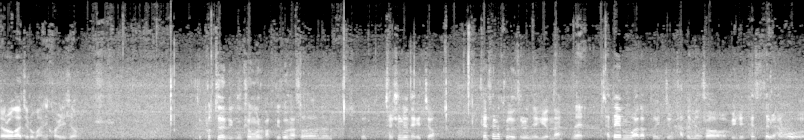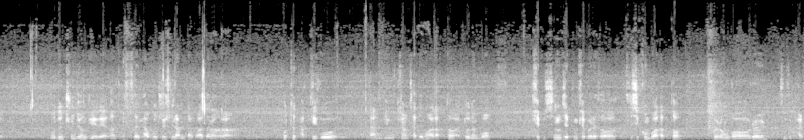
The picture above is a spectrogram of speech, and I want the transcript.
여러 가지로 많이 걸리죠. 그 포트 미국형으로 바뀌고 나서는 뭐잘 충전되겠죠? 테슬라 쪽에서 들은 얘기였나? 네. 차대무 아답터 인증 받으면서 미리 테스트를 하고 모든 충전기에 대해서 테스트를 하고 출시를 한다고 하더라고요. 아. 포트 바뀌고 난 미국형 차대무 아답터 또는 뭐 개- 신제품 개발해서 디시콤보 아답터 그런 거를 이제 발-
